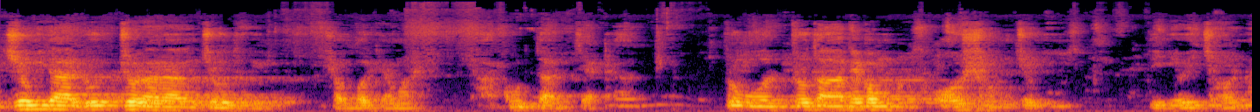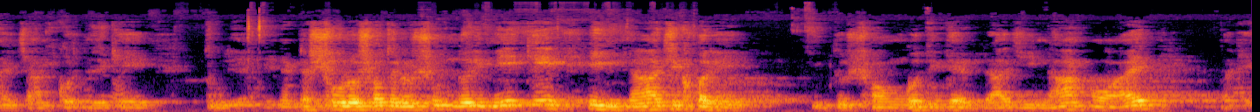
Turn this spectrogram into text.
জমিদার রুদ্রনারায়ণ চৌধুরী সম্পর্কে আমার ঠাকুরদার জ্যাঠা প্রবল প্রতাপ এবং অসংযমী তিনি ওই ঝর্ণায় চান করতে দেখে তুলে আনলেন। একটা ষোলো সতেরো সুন্দরী মেয়েকে এই নাচ ঘরে কিন্তু সঙ্গ দিতে রাজি না হওয়ায় তাকে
